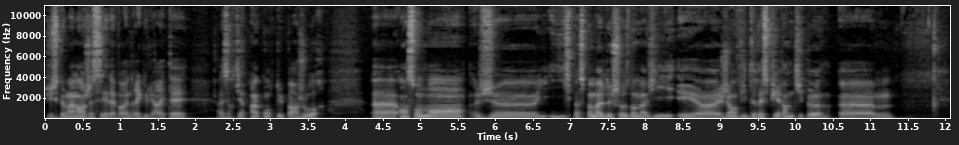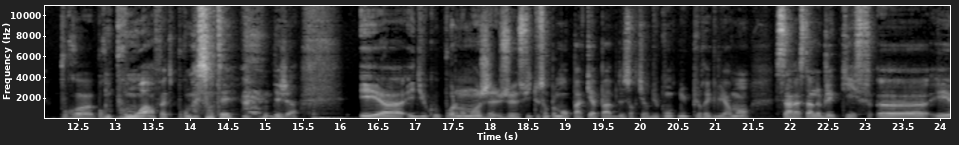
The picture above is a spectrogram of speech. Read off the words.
jusque maintenant, j'essaie d'avoir une régularité à sortir un contenu par jour. Euh, en ce moment, je... il se passe pas mal de choses dans ma vie et euh, j'ai envie de respirer un petit peu euh, pour, moi, en fait, pour ma santé, déjà. Et, du coup, pour le moment, je, je, suis tout simplement pas capable de sortir du contenu plus régulièrement. Ça reste un objectif et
